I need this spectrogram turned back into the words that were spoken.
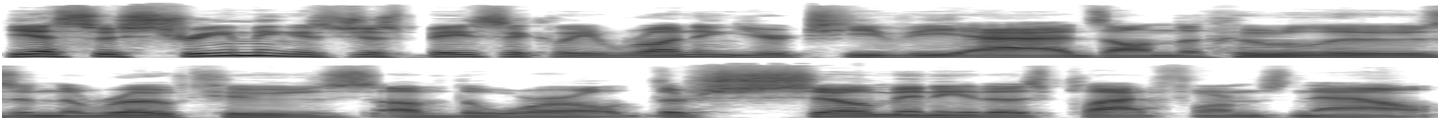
Yeah, so streaming is just basically running your TV ads on the Hulus and the Rokus of the world. There's so many of those platforms now.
